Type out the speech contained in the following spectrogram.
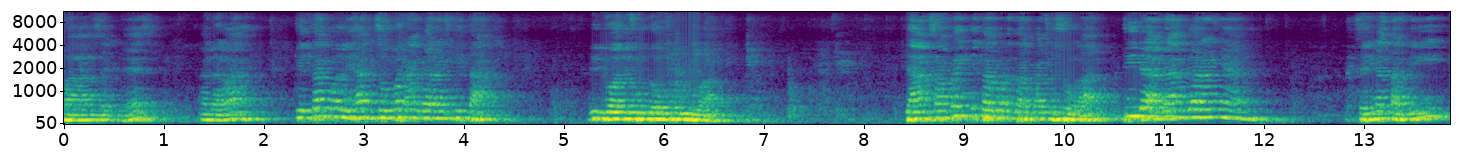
Pak Sekdes adalah kita melihat sumber anggaran kita di 2022. Jangan sampai kita menetapkan usulan tidak ada anggarannya. Sehingga tadi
